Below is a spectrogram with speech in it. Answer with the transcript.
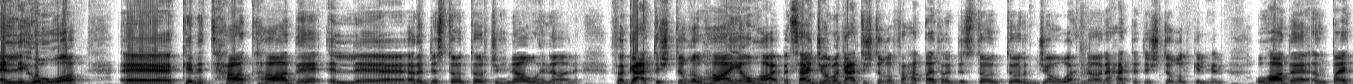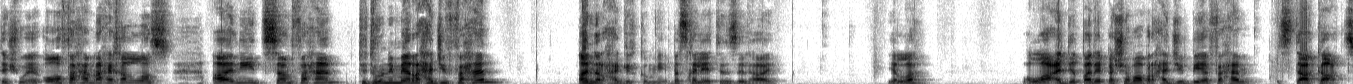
اللي هو آه كنت حاط هذا ال redstone torch هنا وهنا فقاعد تشتغل هاي وهاي. بس هاي جوا ما قاعد تشتغل فحطيت redstone torch جوا هنا حتى تشتغل كلهن. وهذا انطيته شوي. أوه فحم راح يخلص. اي نيد سم فحم. تدرون من راح أجيب فحم؟ أنا راح أقول لكم مين بس خليها تنزل هاي. يلا. والله عندي طريقة شباب راح أجيب بيها فحم ستاكات.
